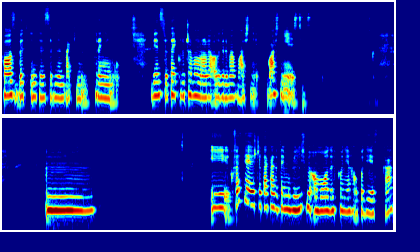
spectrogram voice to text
po zbyt intensywnym takim treningu. Więc tutaj kluczową rolę odgrywa właśnie, właśnie jeździec. Hmm. I kwestia jeszcze taka, tutaj mówiliśmy o młodych koniach, o podjezdkach,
